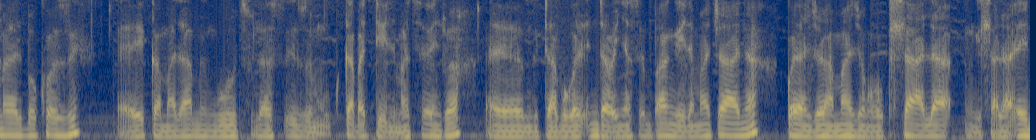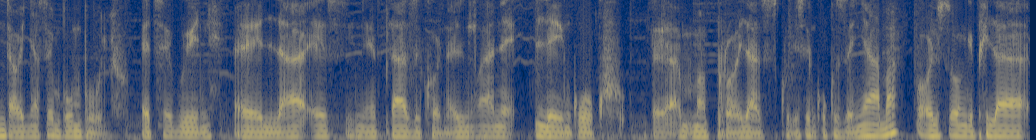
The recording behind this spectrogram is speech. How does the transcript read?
abalaleli bokhozi eh igama lami nguThulasizwe Mgabadeli Mathenjwa eh ngidabuka endaweni yasempangeni ematshana kwaya njengamanje ngokuhlala ngihlala endaweni yasembumbulu eThekwini eh la esineplazi khona elincane leyinkukhu eh, ama broilers sikhulisa inkukhu zenyama. Also ngiphila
